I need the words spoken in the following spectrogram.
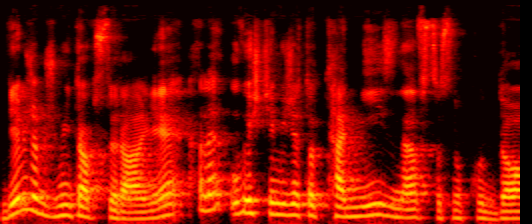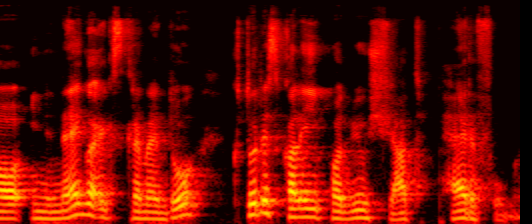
Wiem, że brzmi to absurdalnie, ale uwierzcie mi, że to tanizna w stosunku do innego ekskrementu, który z kolei podbił świat perfum.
